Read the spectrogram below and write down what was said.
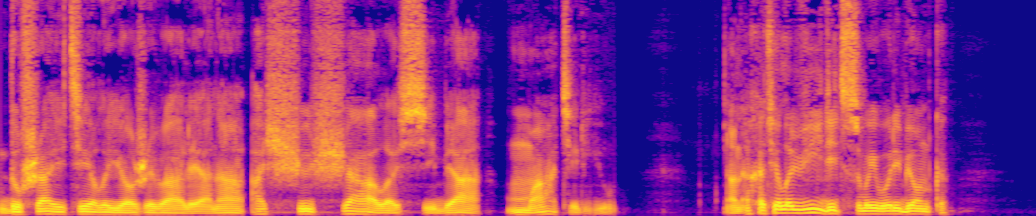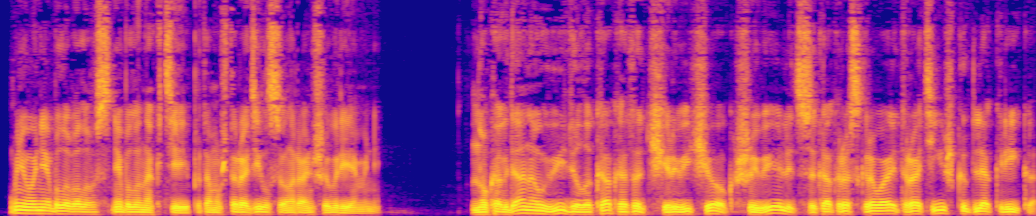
Душа и тело ее оживали, она ощущала себя матерью. Она хотела видеть своего ребенка. У него не было волос, не было ногтей, потому что родился он раньше времени. Но когда она увидела, как этот червячок шевелится, как раскрывает ротишко для крика,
